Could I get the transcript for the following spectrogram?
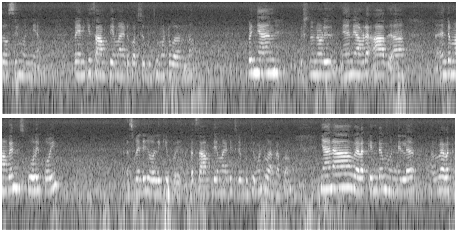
ദിവസം മുന്നേ അപ്പം എനിക്ക് സാമ്പത്തികമായിട്ട് കുറച്ച് ബുദ്ധിമുട്ട് വന്നു. അപ്പം ഞാൻ കൃഷ്ണനോട് ഞാൻ അവിടെ എന്റെ മകൻ സ്കൂളിൽ പോയി. ഹസ്ബൻഡ് ജോലിക്ക് പോയി. അപ്പം സാമ്പത്തികമായിട്ട് ഇച്ചിരി ബുദ്ധിമുട്ട് വന്നപ്പം ഞാൻ ആ വിളക്കിന്റെ മുന്നിൽ വിളക്ക്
